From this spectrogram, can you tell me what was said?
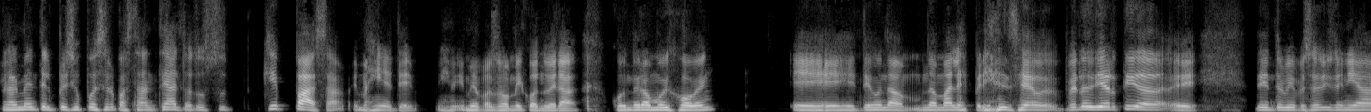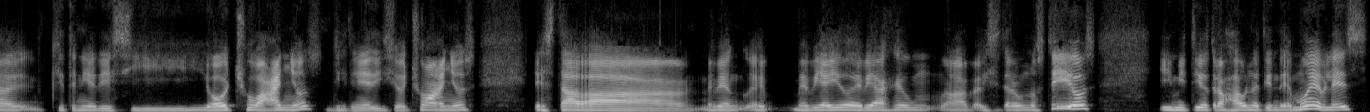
realmente el precio puede ser bastante alto. Entonces, ¿qué pasa? Imagínate, y me pasó a mí cuando era, cuando era muy joven, eh, tengo una, una mala experiencia, pero divertida. eh, dentro de mi episodio yo tenía, que tenía 18 años, tenía 18 años, estaba, me, eh, me había ido de viaje un- a visitar a unos tíos y mi tío trabajaba en una tienda de muebles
